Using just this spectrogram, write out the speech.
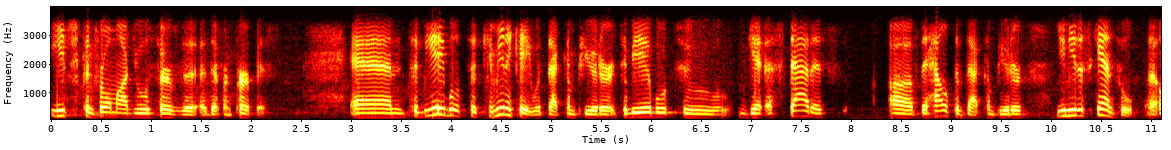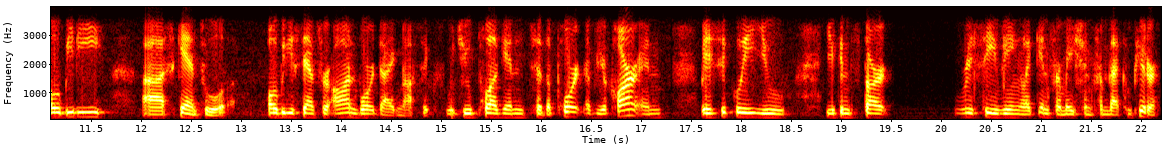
each control module serves a, a different purpose. And to be able to communicate with that computer, to be able to get a status of the health of that computer, you need a scan tool, an OBD uh, scan tool. OBD stands for onboard diagnostics, which you plug into the port of your car, and basically you you can start receiving like information from that computer.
